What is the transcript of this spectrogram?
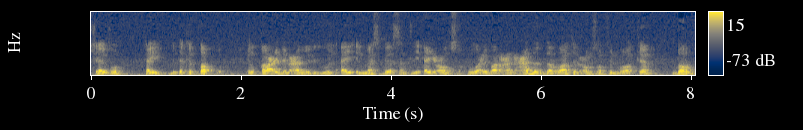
شايفه؟ هي بدك تطبقه القاعدة العامة بتقول أي ال mass percent لأي عنصر. هو عبارة عن عدد ذرات العنصر في المركب. ضرب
